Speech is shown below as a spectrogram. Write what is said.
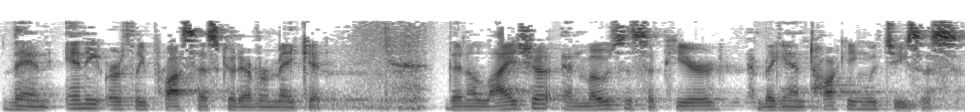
than any earthly process could ever make it. Then Elijah and Moses appeared and began talking with Jesus.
